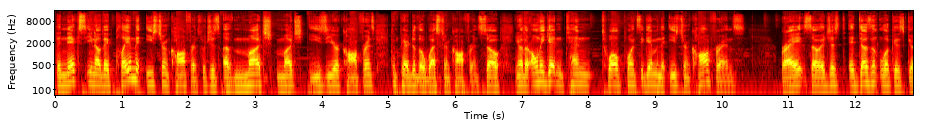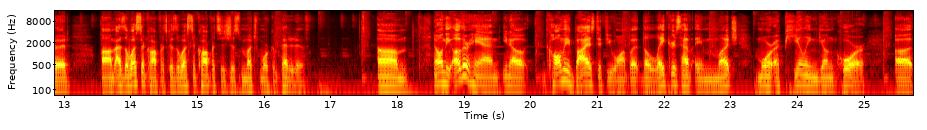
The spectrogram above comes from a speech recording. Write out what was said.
the Knicks, you know, they play in the Eastern Conference, which is a much, much easier conference compared to the Western Conference. So, you know, they're only getting 10, 12 points a game in the Eastern Conference, right? So it just, it doesn't look as good um, as the Western Conference because the Western Conference is just much more competitive. Um, now, on the other hand, you know, call me biased if you want, but the Lakers have a much more appealing young core uh,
